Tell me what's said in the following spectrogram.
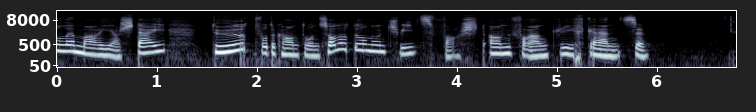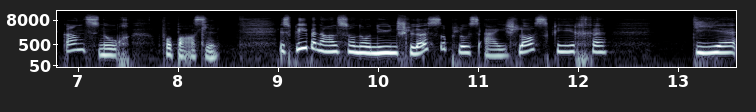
Metzelen, Maria Stey, dort, wo der Kanton Solothurn und die Schweiz fast an Frankreich grenzen. Ganz noch von Basel. Es bleiben also noch neun Schlösser plus eine Schlosskirche, die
